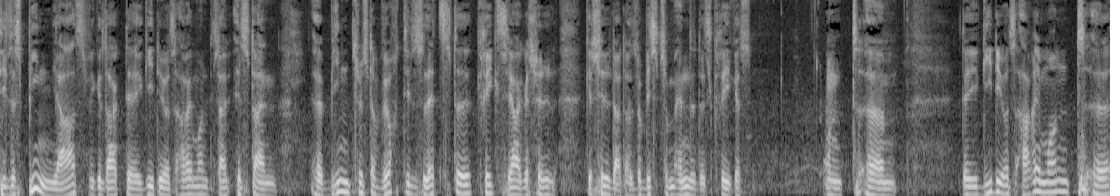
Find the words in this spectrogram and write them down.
dieses Bienenjahrs, wie gesagt, der Egidius Arimont ist ein äh, Bienenzüchter, wird dieses letzte Kriegsjahr geschil geschildert, also bis zum Ende des Krieges. Und ähm, der Egidius Arimont äh,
